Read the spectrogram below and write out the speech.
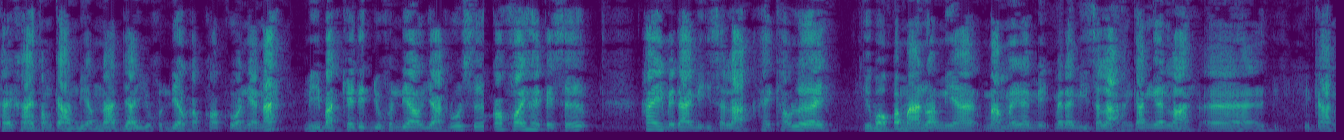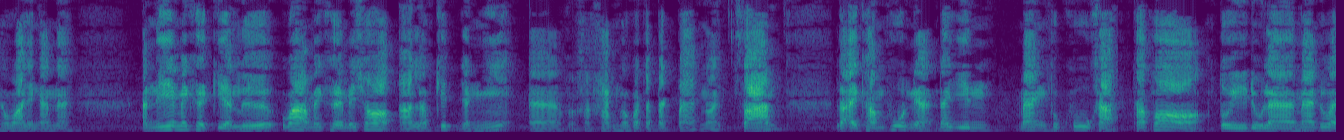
คล้ายๆ ต้องการมีอำนาจใหญ่อยู่คนเดียวกับครอบครัวเนี่ยนะมีบัตรเครดิตอยู่คนเดียวอยากรูดซื้อก็ค่อยให้ไปซื้อ ให้ไม่ได้มีอิสระให้เขาเลย คือบอกประมาณว่าเมียหม่ำไม่ได้ไม่ได้มีอิสระทางการเงินเหรอเออพิการเขาว่าอย่างนั้นนะ อันนี้ไม่เคยเกลียดหรือว่าไม่เคยไม่ชอบอ่านแล้วคิดอย่างนี้เออคำเขาก็จะแปลกๆหน่อยสามแล้วไอ้คำพูดเนี่ยได้ยิน แม่งทุกคู่ค่ะ ถ้าพ่อตุยดูแลแม่ด้วย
